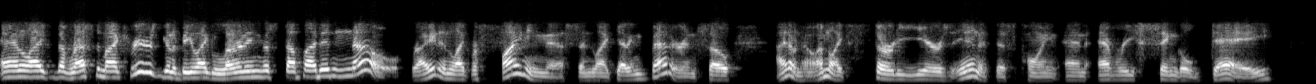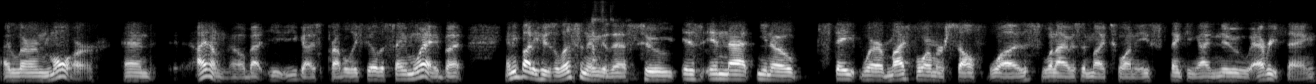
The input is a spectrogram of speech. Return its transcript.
and like the rest of my career is going to be like learning the stuff I didn't know, right? And like refining this and like getting better. And so I don't know, I'm like 30 years in at this point, and every single day I learn more. And I don't know about you, you guys probably feel the same way, but anybody who's listening to this who is in that, you know, state where my former self was when I was in my 20s, thinking I knew everything,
